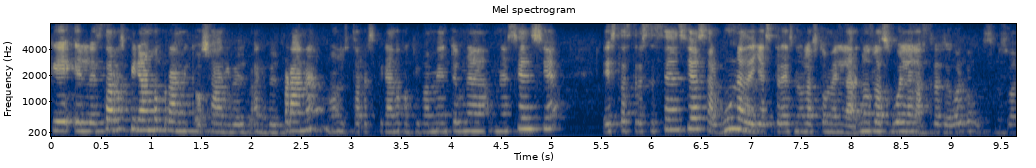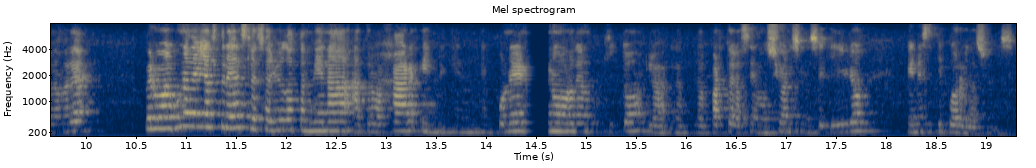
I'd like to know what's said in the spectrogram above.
que él está respirando, o sea, a nivel, a nivel prana, ¿no? está respirando continuamente una, una esencia, estas tres esencias, alguna de ellas tres, no las tomen, la, no las huelen las tres de golpe porque se nos van a marear, pero alguna de ellas tres les ayuda también a, trabajar en, poner en orden un poquito la, parte de las emociones y desequilibrio en este tipo de relaciones.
